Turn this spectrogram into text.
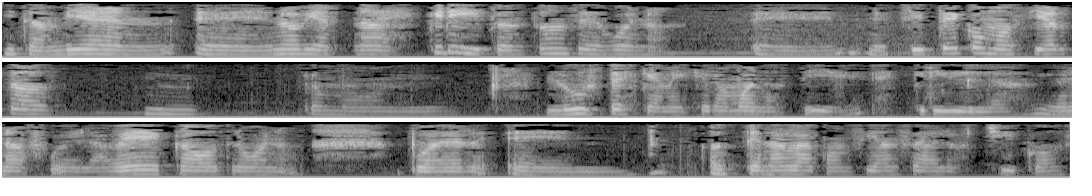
y también eh, no había nada escrito, entonces bueno, eh, necesité como ciertos mm, como luces que me dijeron, bueno, sí, escribíla. Y una fue la beca, otra, bueno, poder eh, obtener la confianza de los chicos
